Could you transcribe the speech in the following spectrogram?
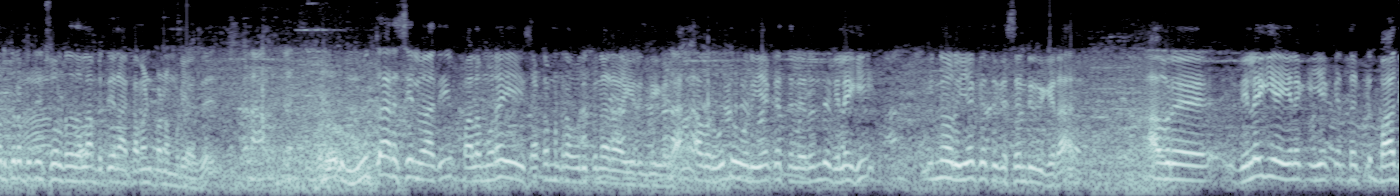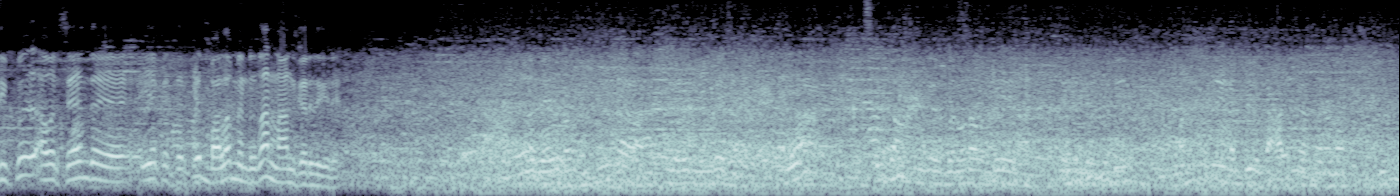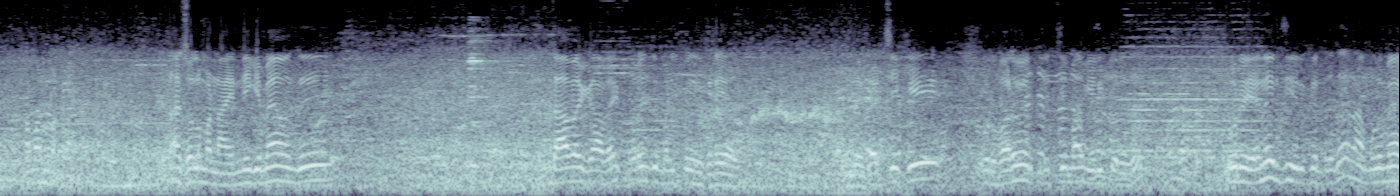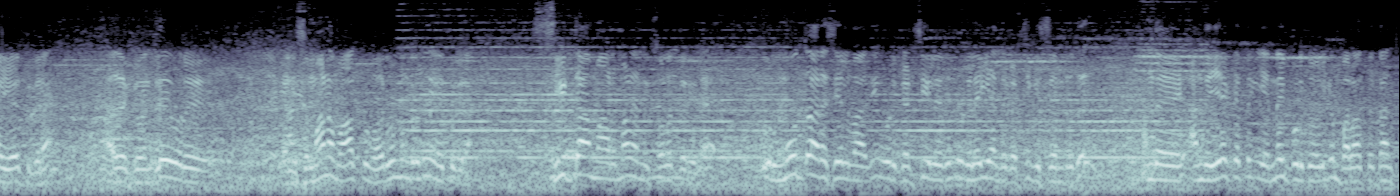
இன்னொருத்தரை பற்றி சொல்கிறதெல்லாம் பற்றி நான் கமெண்ட் பண்ண முடியாது. ஒரு மூத்த அரசியல்வாதி பல முறை சட்டமன்ற உறுப்பினராக இருந்திருக்கிறார். அவர் வந்து ஒரு இயக்கத்திலிருந்து விலகி இன்னொரு இயக்கத்துக்கு சென்றிருக்கிறார். அவர் விலகிய இலக்கு இயக்கத்திற்கு பாதிப்பு அவர் சேர்ந்த இயக்கத்திற்கு பலம் என்று தான் நான் கருதுகிறேன். நான் சொல்ல மாட்டேன். இன்றைக்குமே வந்து தாவகாவை குறைஞ்சு மதிப்பது கிடையாது. இந்த கட்சிக்கு ஒரு வரவேற்பு நிச்சயமாக இருக்கிறது. ஒரு எனர்ஜி இருக்கின்றத நான் முழுமையாக ஏற்றுக்கிறேன் அதுக்கு வந்து ஒரு கணிசமான வாக்கு வரும்ன்றதும் ஏற்றுக்கிறேன் சீட்டாக மாறுமான்னு எனக்கு சொல்ல தெரியல. ஒரு மூத்த அரசியல்வாதி ஒரு கட்சியிலிருந்து விலகி அந்த கட்சிக்கு சென்றது அந்த அந்த இயக்கத்துக்கு என்னை பொறுத்த வரைக்கும் பலத்தை தான்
